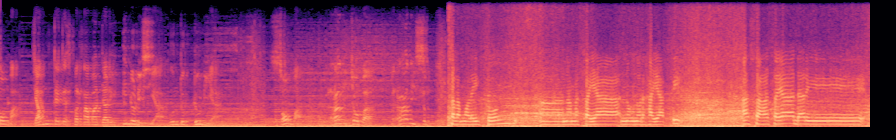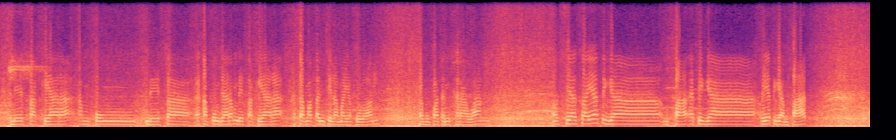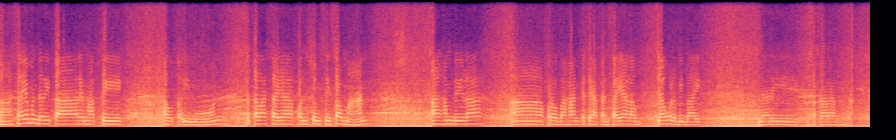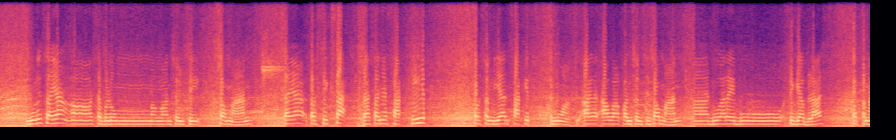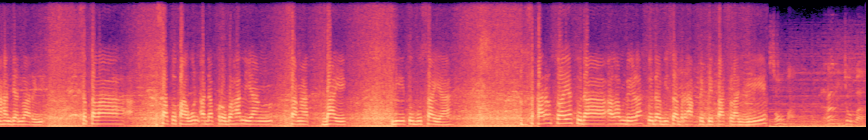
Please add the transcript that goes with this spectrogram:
Soma, jamu tetes pertama dari Indonesia untuk dunia. Soma, berani coba, berani sembuh. Assalamualaikum, Eh, nama saya Nung Nur Hayati. Asal saya dari Desa Kiara, Kampung Desa eh, Kampung Jarang, Desa Kiara, Kecamatan Cilamaya Kulon, Kabupaten Karawang. Usia saya 34 eh 3 ya 34. Eh, saya menderita rematik autoimun. Setelah saya konsumsi Soman, alhamdulillah eh, perubahan kesehatan saya jauh lebih baik dari sekarang. Dulu saya eh, sebelum mengonsumsi soman, saya tersiksa, rasanya sakit, persendian sakit semua. Awal konsumsi soman eh, 2013 pertengahan Januari. Setelah satu tahun ada perubahan yang sangat baik di tubuh saya. Sekarang saya sudah alhamdulillah sudah bisa beraktivitas lagi. Soma, berani coba.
